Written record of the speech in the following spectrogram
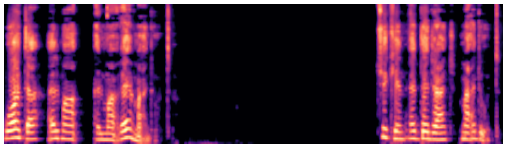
water الماء الماء غير معدود chicken الدجاج معدود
